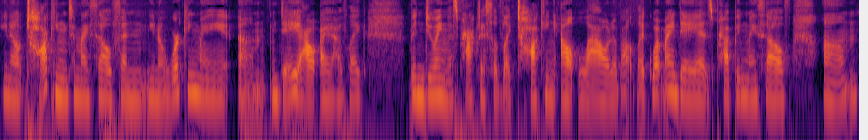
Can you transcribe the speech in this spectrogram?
you know, talking to myself and, you know, working my um, day out. I have like, been doing this practice of like talking out loud about like what my day is, prepping myself. Um,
